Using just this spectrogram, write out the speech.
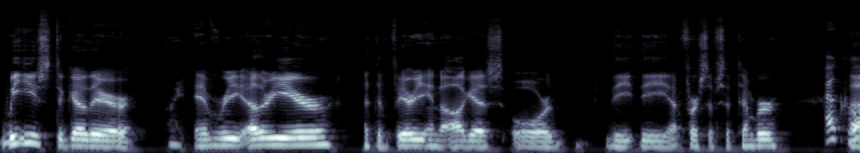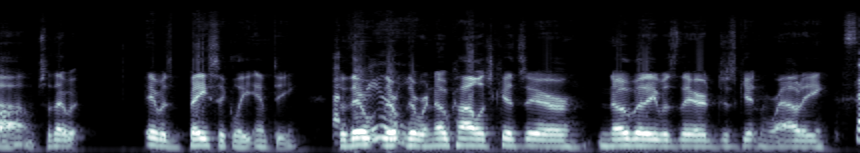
We used to go there like every other year at the very end of August or the the uh, first of September. Oh, cool. Um, so that w- it was basically empty. So Uh, there, there, really? there were no college kids there. Nobody was there, just getting rowdy. So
